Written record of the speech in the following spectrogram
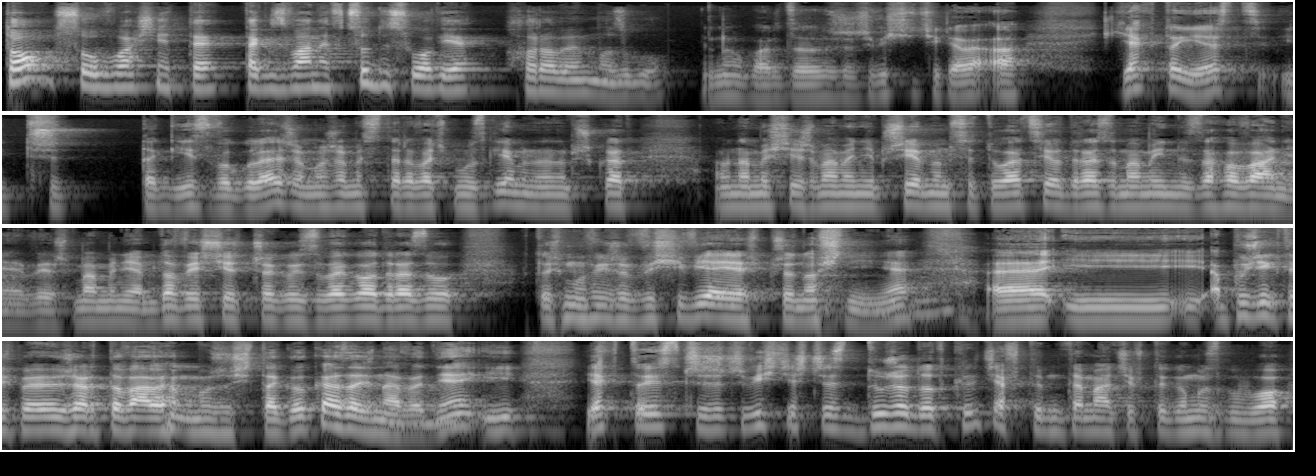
to są właśnie te tak zwane w cudzysłowie choroby mózgu. No bardzo rzeczywiście ciekawe. A jak to jest i czy tak jest w ogóle, że możemy sterować mózgiem. No, na przykład mam na myśli, że mamy nieprzyjemną sytuację, od razu mamy inne zachowanie. Wiesz, mamy, nie wiem, dowiesz się czegoś złego, od razu ktoś mówi, że wysiwiejesz przenośni, nie? E, i, a później ktoś powie, żartowałem, może się tak okazać nawet, nie? I jak to jest, czy rzeczywiście jeszcze jest dużo do odkrycia w tym temacie, w tego mózgu, bo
